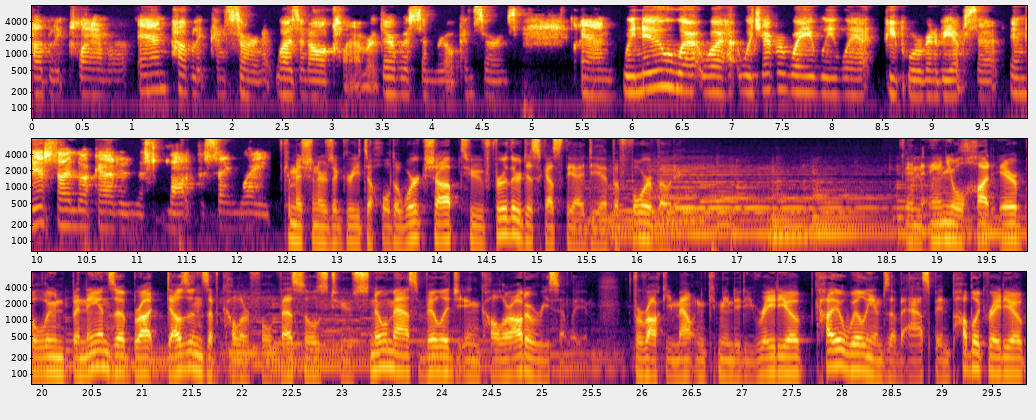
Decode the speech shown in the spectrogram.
public clamor and public concern. It wasn't all clamor. There was some real concerns. And we knew whichever way we went, people were going to be upset. And this, I look at it in a lot the same way. Commissioners agreed to hold a workshop to further discuss the idea before voting. An annual hot air balloon bonanza brought dozens of colorful vessels to Snowmass Village in Colorado recently. For Rocky Mountain Community Radio, Kaya Williams of Aspen Public Radio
